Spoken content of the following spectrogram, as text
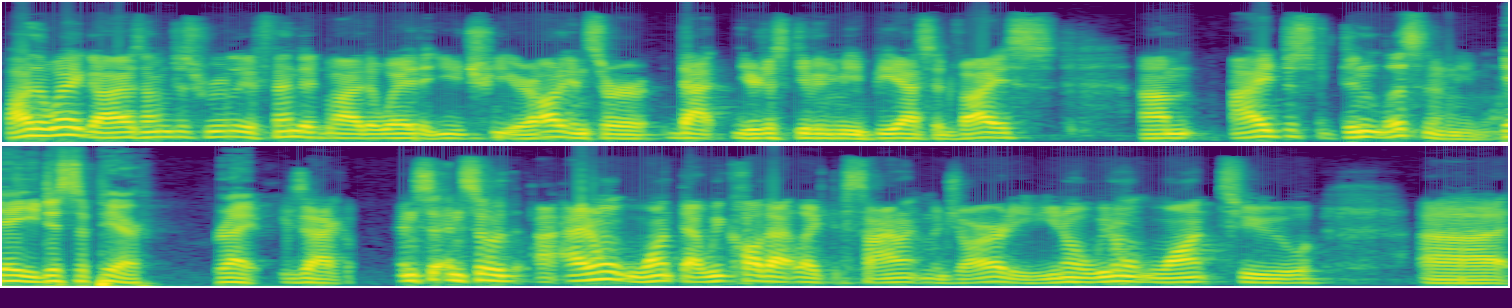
by the way, guys, I'm just really offended by the way that you treat your audience or that you're just giving me BS advice. Um, I just didn't listen anymore. Yeah, you disappear. Right. Exactly. And so, and so I don't want that. We call that like the silent majority. You know, we don't want to uh,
